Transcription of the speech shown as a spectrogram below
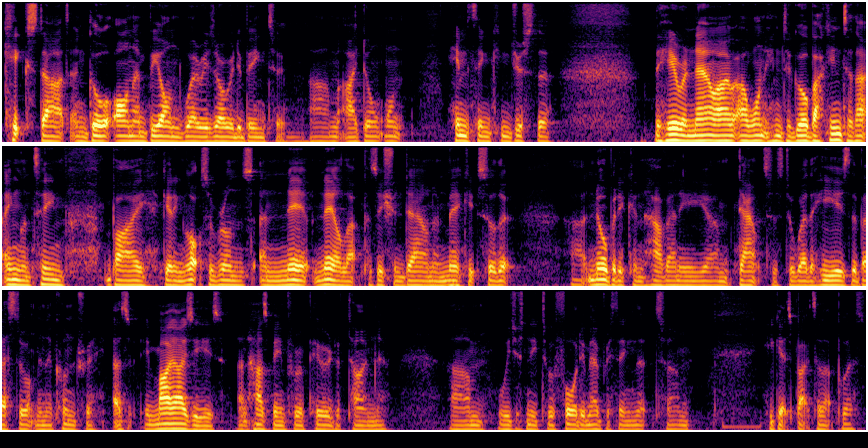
kickstart and go on and beyond where he's already been to. Um, I don't want him thinking just the the here and now. I, I want him to go back into that England team by getting lots of runs and nail, nail that position down and make it so that uh, nobody can have any um, doubts as to whether he is the best opener in the country. As in my eyes, he is and has been for a period of time now. Um, we just need to afford him everything that um, he gets back to that place.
